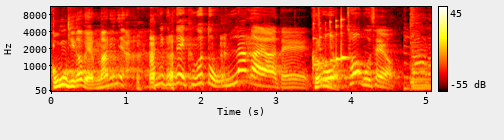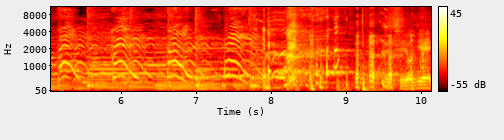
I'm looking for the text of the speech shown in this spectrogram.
공기가 웬 말이냐. 아니 근데 그것도 올라가야 돼. 그럼요. 저, 저 보세요. 그렇지 여기에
